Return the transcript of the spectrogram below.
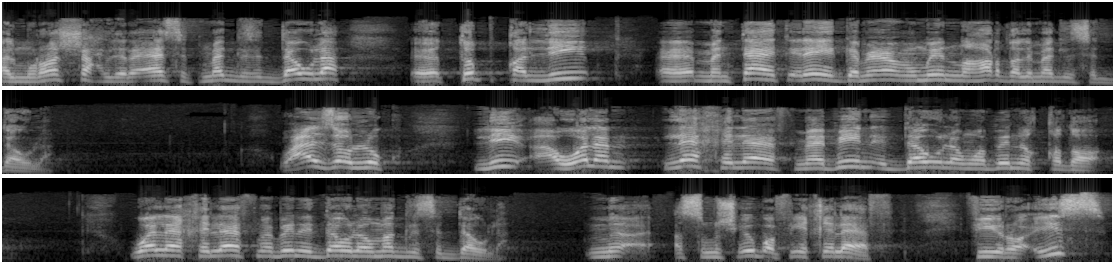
المرشح لرئاسة مجلس الدولة آه، طبقا لما انتهت إليه الجمعيه العموميه النهارده لمجلس الدولة. وعايز أقول لكم ليه؟ اولا لا خلاف ما بين الدولة وما بين القضاء ولا خلاف ما بين الدولة ومجلس الدولة. أصل مش هيبقى في خلاف. في رئيس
